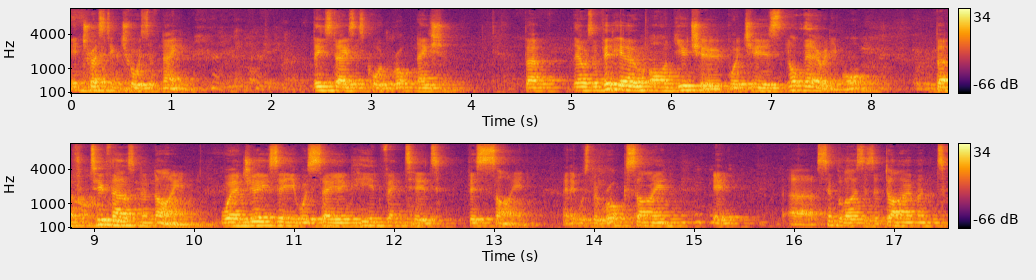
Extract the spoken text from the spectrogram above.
Interesting choice of name. These days it's called Roc Nation. But there was a video on YouTube, which is not there anymore, but from 2009, where Jay Z was saying he invented this sign. And it was the rock sign, it uh, symbolizes a diamond,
